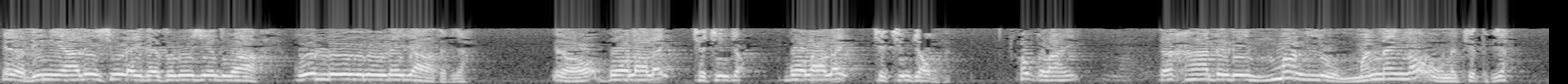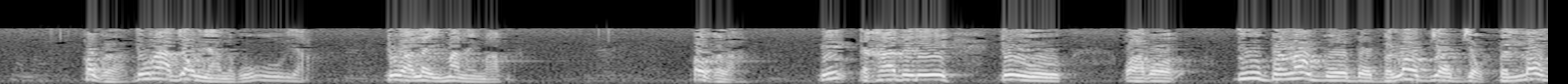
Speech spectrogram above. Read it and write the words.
အဲ့တော့ဒီနေရာလေးရှုလိုက်တယ်ဆိုလို့ချင်းသူကကိုလိုလိုလဲရတယ်ဗျာအဲ့တော့ပေါ်လာလိုက်ချက်ချင်းပြောက်ပေါ်လာလိုက်ချက်ချင်းပြောက်ဟုတ်ကလားဟိ တခါတလေမှတ်လို့မနိုင်တော့အောင်လည်းဖြစ်တယ်ဗျာဟုတ်ကလားသူကပြောက်မြန်တယ်ကိုဗျာသူကလိုက်မှတ်နိုင်မှာဟုတ်ကလားဟင်တခါတလေသူဟွာပေါ့သူဘလောက်ပေါ်ပေါ်ဘလောက်ပြောက်ပြောက်ဘလောက်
